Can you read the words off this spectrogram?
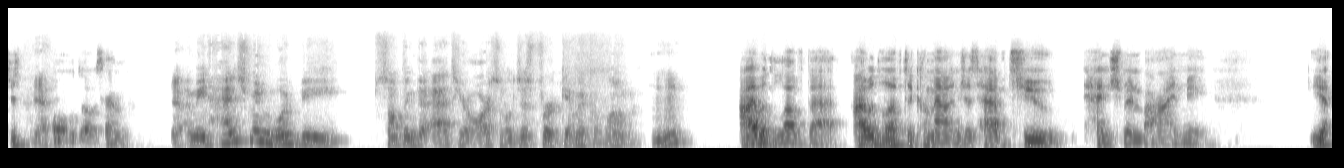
Just Yeah. bulldoze him. Yeah, I mean, henchman would be something to add to your arsenal just for a gimmick alone. hmm I would love that. I would love to come out and just have two henchmen behind me. Yeah,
